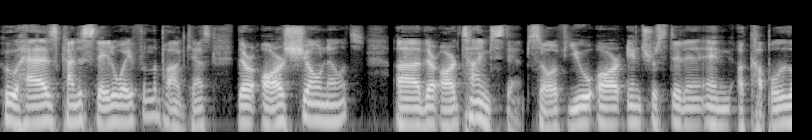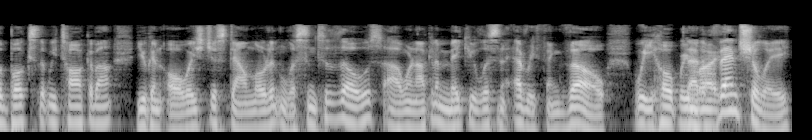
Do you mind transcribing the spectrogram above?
who has kind of stayed away from the podcast, there are show notes. Uh, there are timestamps. So if you are interested in, in a couple of the books that we talk about, you can always just download it and listen to those. Uh, we're not going to make you listen to everything though. We hope We that might. eventually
